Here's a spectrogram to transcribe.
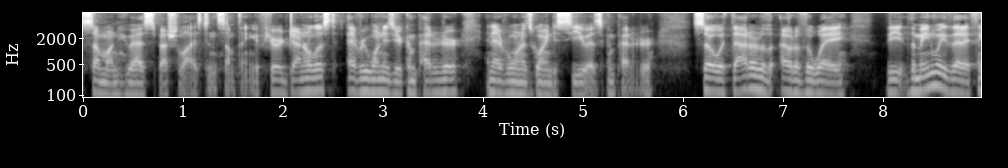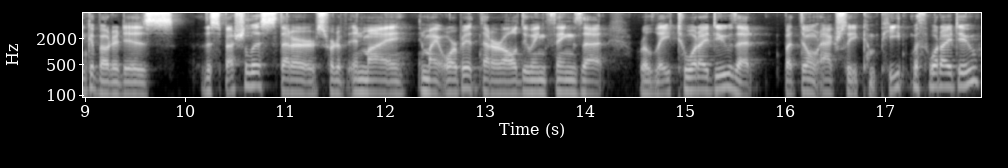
someone who has specialized in something. If you're a generalist, everyone is your competitor and everyone is going to see you as a competitor. So with that out of, out of the way, the the main way that I think about it is the specialists that are sort of in my in my orbit that are all doing things that relate to what I do that but don't actually compete with what I do.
